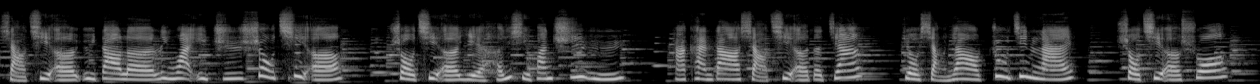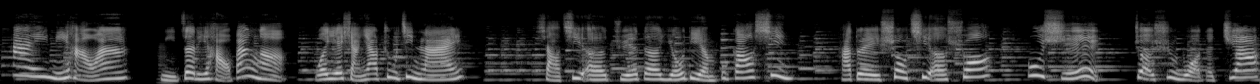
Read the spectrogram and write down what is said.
小企鹅遇到了另外一只瘦企鹅，瘦企鹅也很喜欢吃鱼。它看到小企鹅的家，就想要住进来。瘦企鹅说：“嗨，你好啊，你这里好棒哦，我也想要住进来。”小企鹅觉得有点不高兴，他对瘦企鹅说：“不行，这是我的家，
